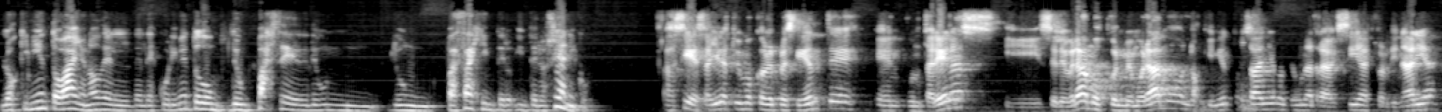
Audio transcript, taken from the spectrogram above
los 500 años ¿no? del, descubrimiento de un, de un, pase, de un, de un pasaje interoceánico. Así es, ayer estuvimos con el presidente en Punta Arenas y celebramos, conmemoramos los 500 años de una travesía extraordinaria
